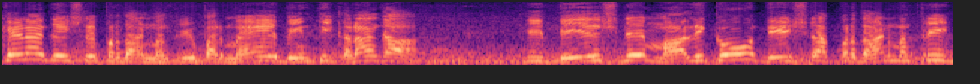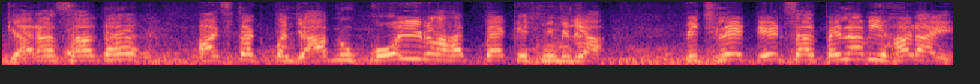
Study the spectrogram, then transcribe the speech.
ਕਹਿਣਾ ਦੇਸ਼ ਦੇ ਪ੍ਰਧਾਨ ਮੰਤਰੀ ਪਰ ਮੈਂ ਇਹ ਬੇਨਤੀ ਕਰਾਂਗਾ ਕਿ ਦੇਸ਼ ਦੇ ਮਾਲਿਕੋਂ ਦੇਸ਼ ਦਾ ਪ੍ਰਧਾਨ ਮੰਤਰੀ 11 ਸਾਲ ਦਾ ਹੈ। ਅੱਜ ਤੱਕ ਪੰਜਾਬ ਨੂੰ ਕੋਈ ਰਾਹਤ ਪੈਕੇਜ ਨਹੀਂ ਮਿਲਿਆ। ਪਿਛਲੇ 1.5 ਸਾਲ ਪਹਿਲਾਂ ਵੀ ਹੜ ਆਏ।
